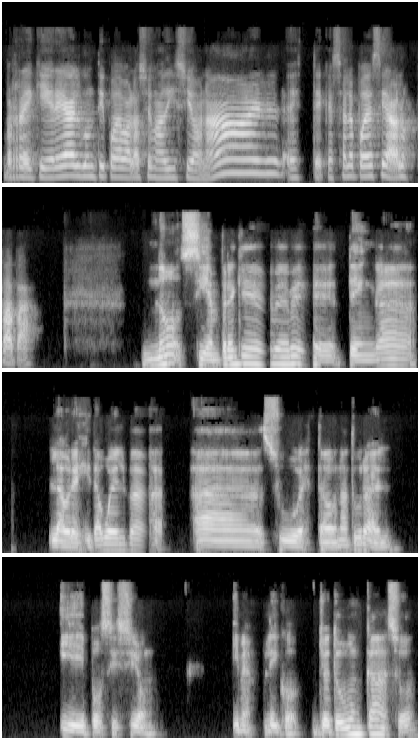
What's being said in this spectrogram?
requiere algún tipo de evaluación adicional, este, ¿qué se le puede decir a los papás? No, siempre que el bebé tenga la orejita vuelva a su estado natural y posición. Y me explico, yo tuve un caso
